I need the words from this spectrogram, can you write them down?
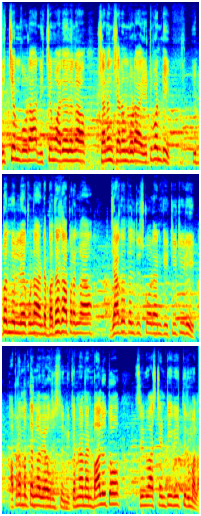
నిత్యం కూడా నిత్యం అదేవిధంగా క్షణం క్షణం కూడా ఎటువంటి ఇబ్బందులు లేకుండా అంటే భద్రతాపరంగా జాగ్రత్తలు తీసుకోవడానికి టీటీడీ అప్రమత్తంగా వ్యవహరిస్తుంది. కెమెరామెన్ బాలుతో శ్రీనివాస్ టెన్ టీవీ తిరుమల.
